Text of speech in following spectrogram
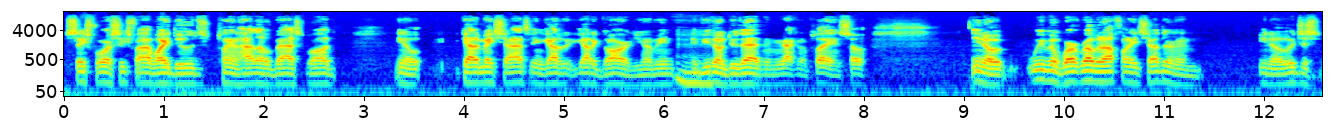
six four, six five white dudes playing high level basketball. You know, got to make shots and got to got to guard. You know what I mean? If you don't do that, then you're not going to play. And so, you know, we've been work, rubbing off on each other, and you know, we're just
